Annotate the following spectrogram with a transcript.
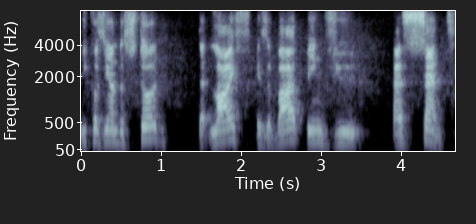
Because he understood that life is about being viewed as sent.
